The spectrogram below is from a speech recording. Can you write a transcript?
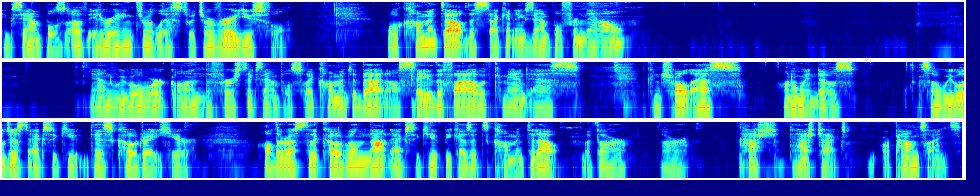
examples of iterating through a list, which are very useful. We'll comment out the second example for now. And we will work on the first example. So I commented that. I'll save the file with Command S, Control S on a Windows. So we will just execute this code right here. All the rest of the code will not execute because it's commented out with our, our hash, hashtags or pound signs.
